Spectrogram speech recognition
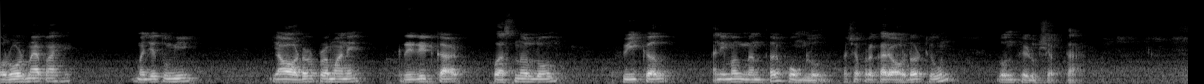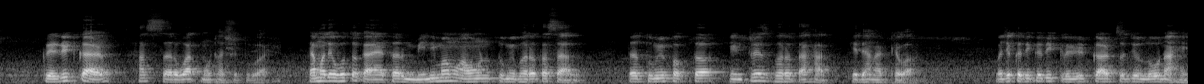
रोडमॅप आहे. म्हणजे तुम्ही या ऑर्डरप्रमाणे credit card personal loan vehicle आणि मग नंतर होम लोन अशा प्रकारे ऑर्डर ठेवून लोन फेडू शकता. क्रेडिट कार्ड हा सर्वात मोठा शत्रू आहे. त्यामध्ये होतं काय? तर मिनिमम अमाऊंट तुम्ही भरत असाल तर तुम्ही फक्त इंटरेस्ट भरत आहात हे ध्यानात ठेवा. म्हणजे कधीकधी क्रेडिट कार्डचं जे लोन आहे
